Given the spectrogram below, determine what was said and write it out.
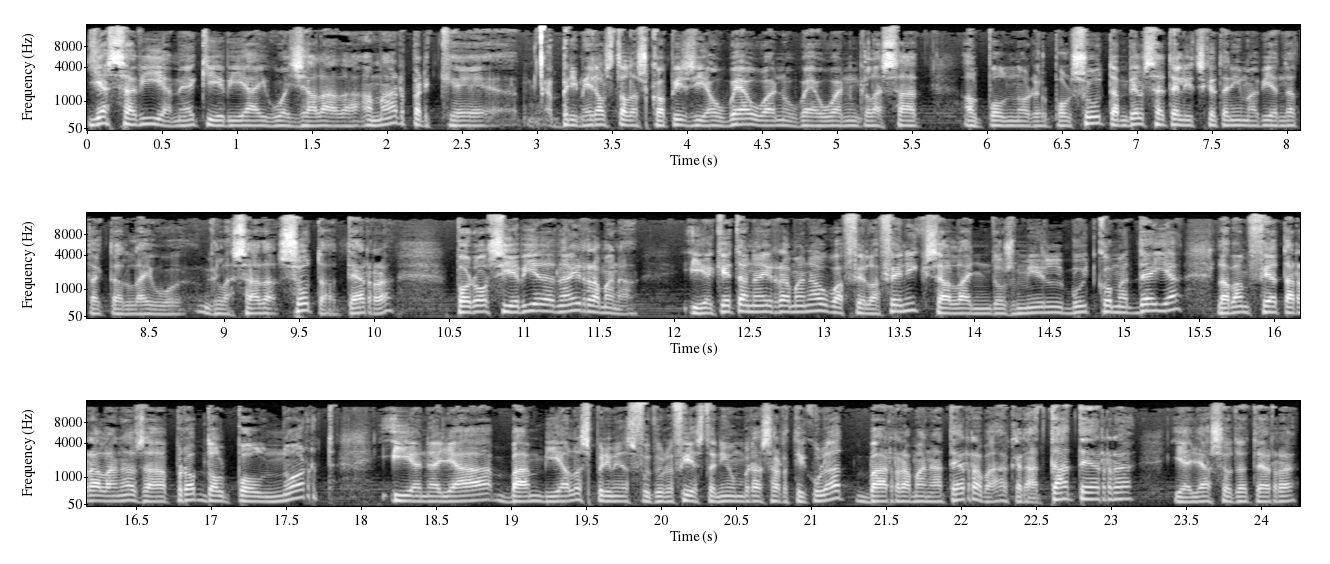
Ja sabíem eh, que hi havia aigua gelada a mar perquè eh, primer els telescopis ja ho veuen, ho veuen glaçat al pol nord i al pol sud. També els satèl·lits que tenim havien detectat l'aigua glaçada sota terra, però s'hi havia d'anar i remenar. I aquest anar i remenar ho va fer la Fènix a l'any 2008, com et deia, la van fer aterrar a la NASA a prop del pol nord i en allà va enviar les primeres fotografies. Tenia un braç articulat, va remenar terra, va gratar terra i allà sota terra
